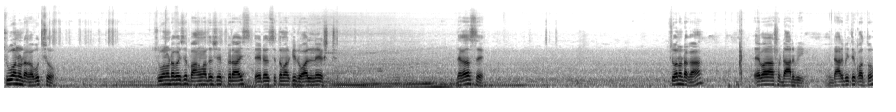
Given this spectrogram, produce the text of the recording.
চুয়ান্ন টাকা, বুঝছ? চুয়ান্ন টাকা হচ্ছে বাংলাদেশের প্রাইস এটা হচ্ছে তোমার কি রয়্যাল নেক্সট দেখা যাচ্ছে? চুয়ান্ন টাকা। এবার আসো ডারবি। ডারবিতে কত?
